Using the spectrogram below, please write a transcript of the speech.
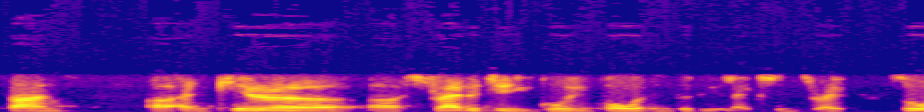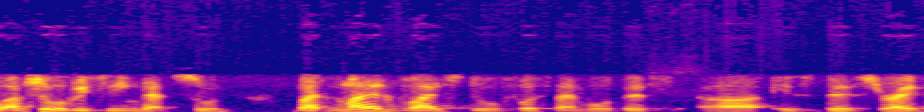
stance uh, and clearer uh, strategy going forward into the elections, right? So I'm sure we'll be seeing that soon. But my advice to first-time voters uh, is this, right?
